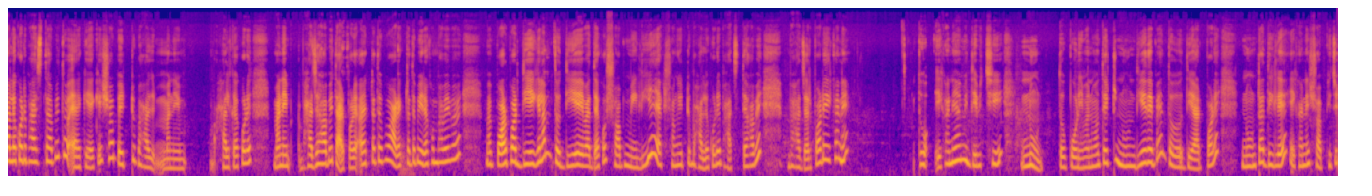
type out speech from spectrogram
ভালো করে ভাজতে হবে। তো একে একে সব একটু ভাজ মানে হালকা করে মানে ভাজা হবে। তারপরে আরেকটা দেবো আরেকটা দেবো এরকমভাবে মানে পরপর দিয়ে গেলাম। তো দিয়ে এবার দেখো, সব মিলিয়ে একসঙ্গে একটু ভালো করে ভাজতে হবে। ভাজার পরে এখানে, তো এখানে আমি দিচ্ছি নুন। তো পরিমাণ মতো একটু নুন দিয়ে দেবে। তো দেওয়ার পরে নুনটা দিলে এখানে সব কিছু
